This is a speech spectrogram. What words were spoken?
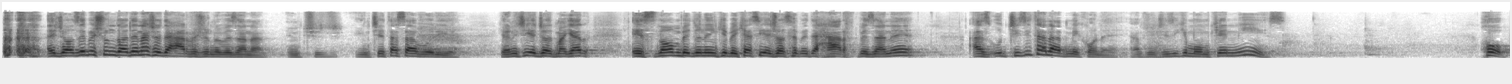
اجازه بهشون داده نشده حرفشون رو بزنن. این چه, این چه تصوریه؟ یعنی چی اجازه مگر اسلام بدون اینکه به کسی اجازه بده حرف بزنه؟ از او چیزی طلب می‌کنه. همچین چیزی که ممکن نیست. خب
